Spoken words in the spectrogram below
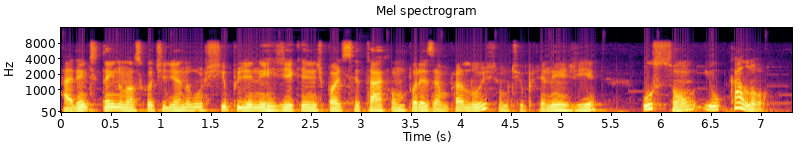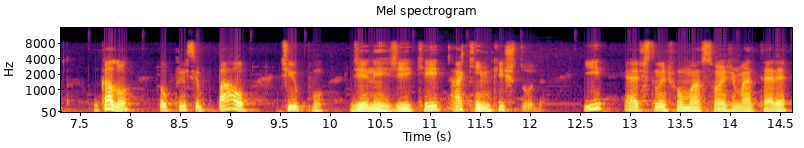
A gente tem no nosso cotidiano alguns tipos de energia que a gente pode citar, como por exemplo a luz, um tipo de energia, o som e o calor. O calor é o principal tipo de energia que a química estuda. E as transformações de matéria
